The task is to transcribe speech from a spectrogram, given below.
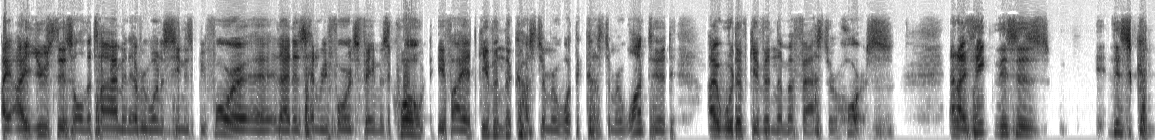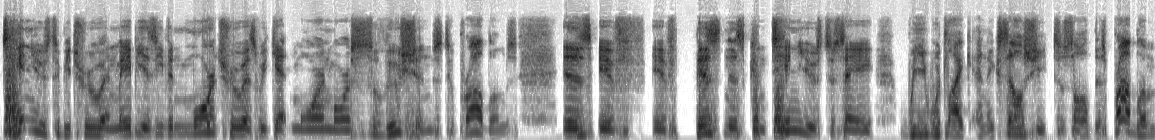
I, I use this all the time, and everyone has seen this before. Uh, that is Henry Ford's famous quote If I had given the customer what the customer wanted, I would have given them a faster horse. And I think this is this continues to be true and maybe is even more true as we get more and more solutions to problems is if if business continues to say we would like an excel sheet to solve this problem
